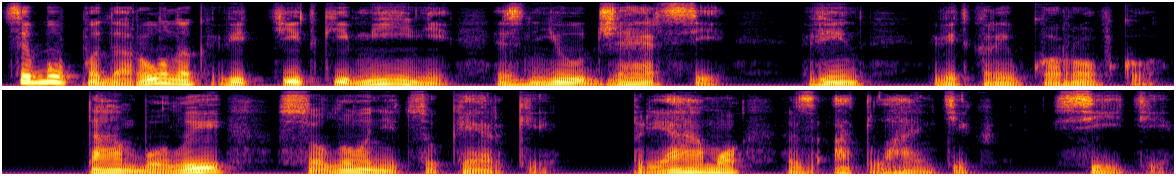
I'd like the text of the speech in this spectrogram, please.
Це був подарунок від тітки Міні з Нью-Джерсі. Він відкрив коробку. Там були солоні цукерки прямо з Атлантік Сіті.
